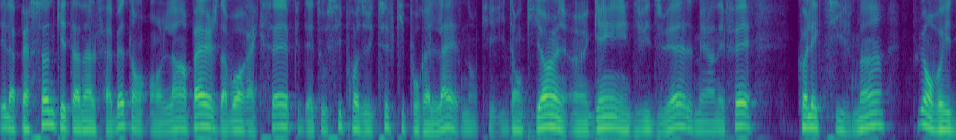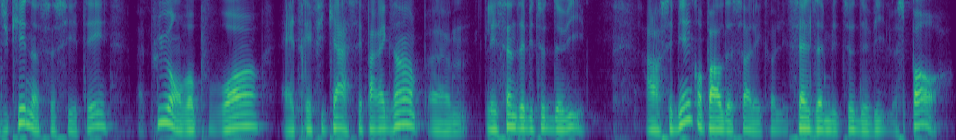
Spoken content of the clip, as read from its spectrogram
La personne qui est analphabète, on, l'empêche d'avoir accès puis d'être aussi productif qu'il pourrait l'être. Donc, il- donc, il y a un, un gain individuel, mais en effet, collectivement, plus on va éduquer notre société, plus on va pouvoir être efficace. Et par exemple, euh, les saines habitudes de vie. Alors, c'est bien qu'on parle de ça à l'école, les saines habitudes de vie. Le sport,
